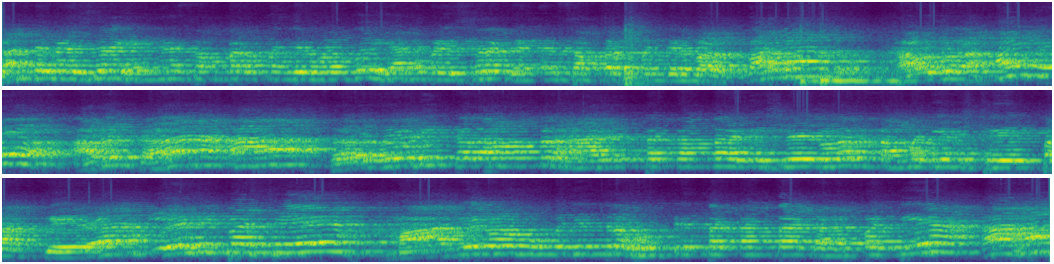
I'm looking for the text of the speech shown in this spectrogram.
ಗಂಡ ಬೆಳೆಸಿದ್ರೆ ಹೆಣ್ಣಿನ ಸಂಪರ್ಕ ಬಂದಿರಬಾರ್ದು ಹೆಣ್ಣು ಬೆಳೆಸಿದ್ರೆ ಗಂಡಿನ ಸಂಪರ್ಕ ಬಂದಿರಬಾರ್ದು. ಹೌದಲ್ಲ? ಹೌದು. ವಿಷಯದೊಳಗೆ ನಮ್ಮದೇನು ಸ್ಟೇಟ್ ಅಂತ ಕೇಳ ಏನ್ರಿಪ್ಪ ಶ್ರೀ ಮಹಾದೇವ ಮುಖದಿಂದ ಹುಟ್ಟಿರ್ತಕ್ಕಂತ ಗಣಪತಿ ಆಹಾ.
